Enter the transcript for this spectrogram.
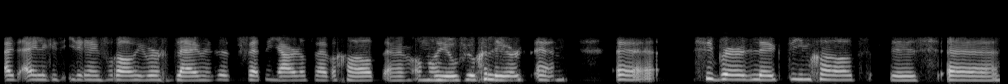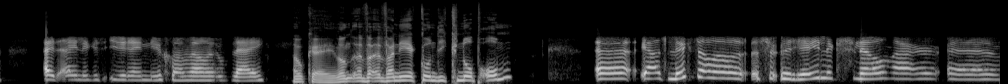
uiteindelijk is iedereen vooral heel erg blij met het vette jaar dat we hebben gehad. En we hebben allemaal heel veel geleerd en uh, super leuk team gehad. Dus uh, uiteindelijk is iedereen nu gewoon wel heel blij. Oké, want wanneer kon die knop om? Uh, ja, het lukte al wel redelijk snel, maar uh,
